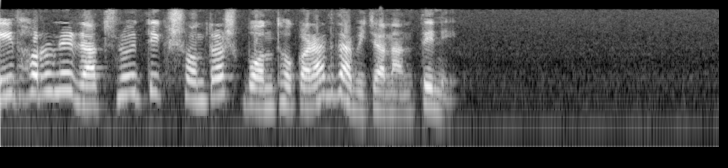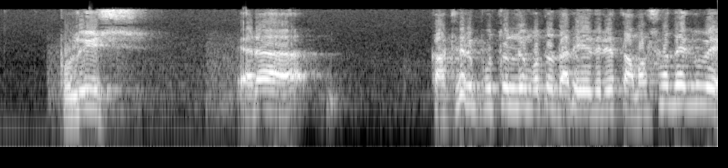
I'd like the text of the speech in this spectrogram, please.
এই ধরনের রাজনৈতিক সন্ত্রাস বন্ধ করার দাবি জানান তিনি। পুলিশ, এরা কাঠের পুতুলের মতো দাঁড়িয়ে দাঁড়িয়ে তামাশা দেখবে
